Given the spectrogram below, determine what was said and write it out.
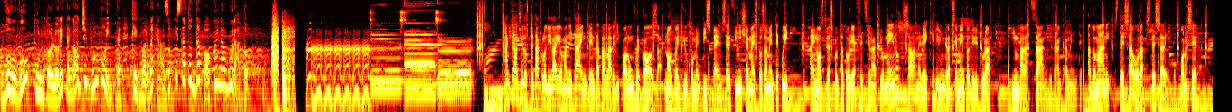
www.lorettagoggi.it che guarda caso è stato da poco inaugurato. Anche oggi lo spettacolo di varia umanità intenta parlare di qualunque cosa, noto ai più come Dispenser, finisce maestosamente qui. Ai nostri ascoltatori affezionati o meno, salamelecchi di ringraziamento addirittura imbarazzanti, francamente. A domani, stessa ora, stessa rete. Buonasera.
